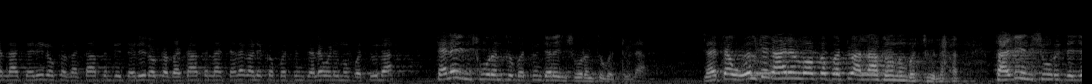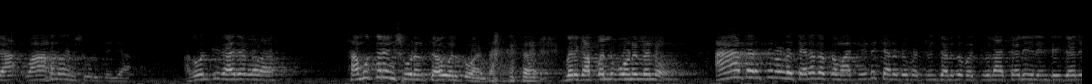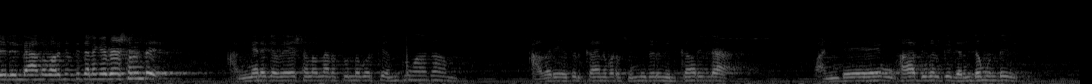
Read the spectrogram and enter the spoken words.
മോശമല്ല ചിലയിലൊക്കെ സക്കാത്തുണ്ട് ചിലയിലൊക്കെ സക്കാത്തില്ല ചില കളിയൊക്കെ പറ്റും ചില കളിയൊന്നും പറ്റൂല. ചില ഇൻഷുറൻസ് പറ്റും ചില ഇൻഷുറൻസ് പറ്റൂല. എന്നുവെച്ചാൽ ഓൽക്ക് കാര്യങ്ങളൊക്കെ പറ്റും അല്ലാത്തതൊന്നും പറ്റൂല. തടി ഇൻഷൂർ ചെയ്യാ വാഹനം ഇൻഷൂർ ചെയ്യാ. ഓൽക്ക് കാര്യമുള്ളതാ സമുദ്ര ഇൻഷുറൻസ് ഓൽക്ക് വേണ്ട. ഇവർ കപ്പലിൽ പോണില്ലല്ലോ. ആ തരത്തിലുള്ള ചിലതൊക്കെ മാറ്റിയിട്ട് ചിലത് പറ്റും ചിലത് പറ്റൂല. ചലിയിലുണ്ട് ചലിയിലില്ല എന്ന് പറഞ്ഞിട്ട് ചില ഗവേഷണമുണ്ട് അങ്ങനെ ഗവേഷണം നടത്തുന്നവർക്ക് എന്തുമാകാം? അവരെ എതിർക്കാൻ ഇവിടെ സുന്നികൾ നിൽക്കാറില്ല. പണ്ടേ ഉഹാബികൾക്ക് ഗ്രന്ഥമുണ്ട്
